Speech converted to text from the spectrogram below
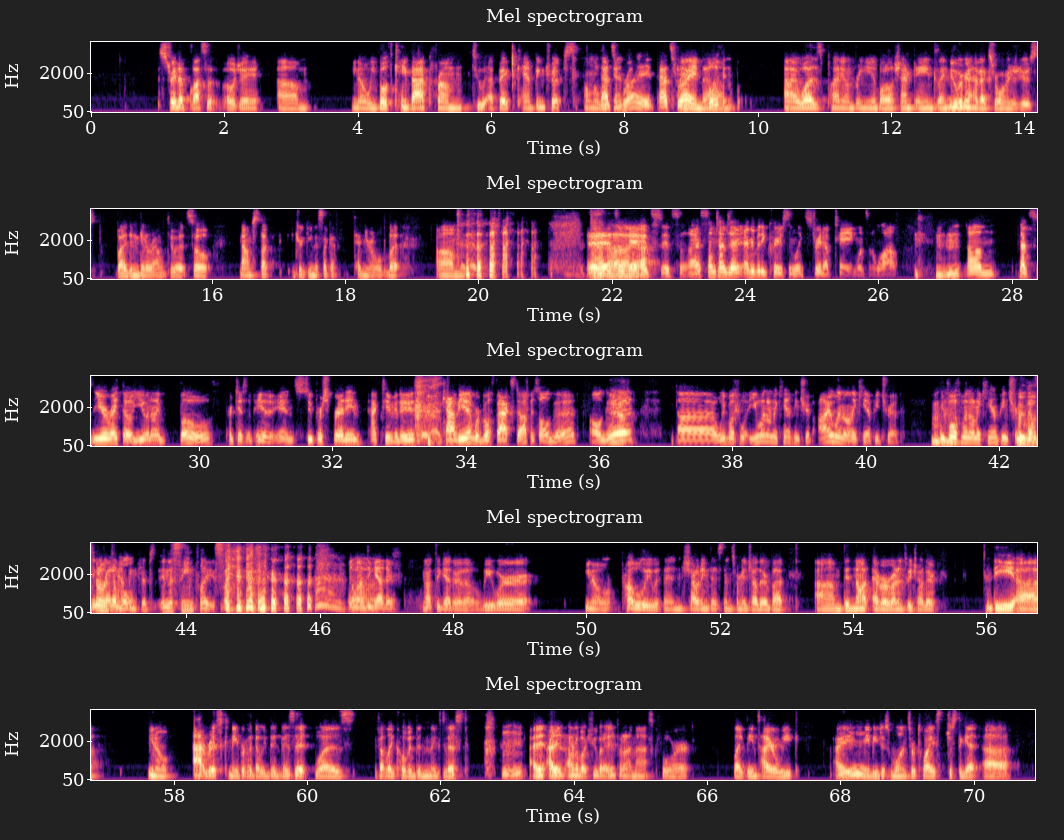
straight up glass of OJ. Um, you know, we both came back from two epic camping trips on the That's weekend. That's right. That's right. And, Both. um, And I was planning on bringing a bottle of champagne because I knew we were gonna have extra orange juice, but I didn't get around to it. So now I'm stuck drinking this like a ten year old. But um, Hey, it's Uh, okay. yeah. It's it's uh, sometimes everybody craves some like straight up tang once in a while. mhm. Um, that's you're right though. You and I both participated in super spreading activities. Caveat: We're both vaxxed up. It's all good. All good. Yeah. Uh, we both. You went on a camping trip. I went on a camping trip. Mm-hmm. We both went on a camping trip. We That's both went on camping trips in the same place, but not uh, together. Not together though. We were, you know, probably within shouting distance from each other, but um, did not ever run into each other. The, uh, you know, at-risk neighborhood that we did visit was felt like COVID didn't exist. Mm-hmm. I didn't. I didn't. I don't know about you, but I didn't put on a mask for like the entire week. I mm-hmm. maybe just once or twice just to get uh,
